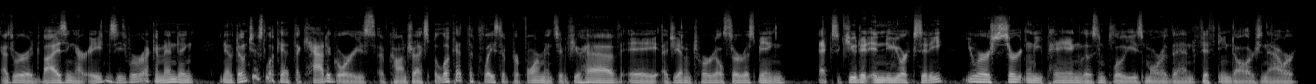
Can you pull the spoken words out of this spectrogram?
as we're advising our agencies, we're recommending, you know, don't just look at the categories of contracts, but look at the place of performance. If you have a, a janitorial service being executed in New York City, you are certainly paying those employees more than $15 an hour.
